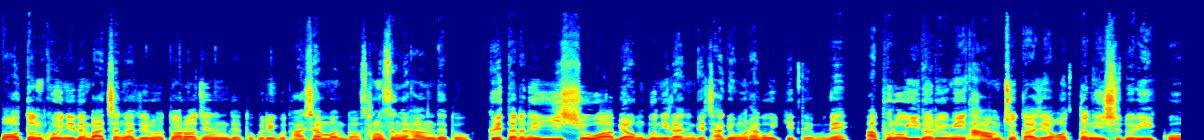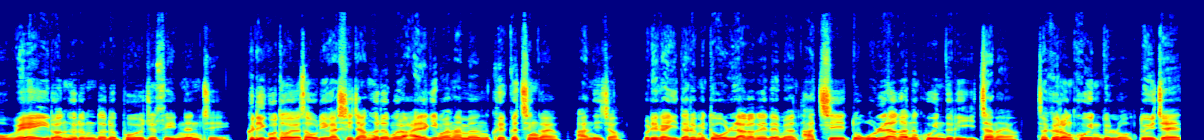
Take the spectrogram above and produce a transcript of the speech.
뭐 어떤 코인이든 마찬가지로 떨어지는데도 그리고 다시 한 번 더 상승을 하는데도 그에 따르는 이슈와 명분이라는 게 작용을 하고 있기 때문에 앞으로 이더리움이 다음 주까지 어떤 이슈들이 있고 왜 이런 흐름들을 보여줄 수 있는지 그리고 더해서 우리가 시장 흐름을 알기만 하면 그게 끝인가요? 아니죠. 우리가 이더리움이 또 올라가게 되면 같이 또 올라가는 코인들이 있잖아요. 자, 그런 코인들로 또 이제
